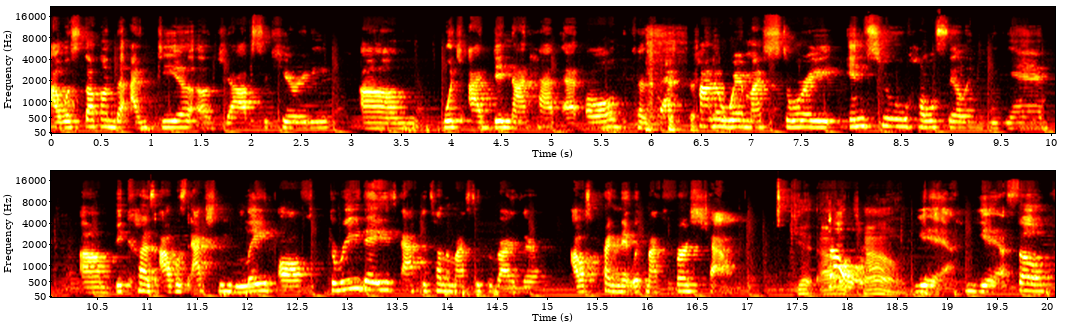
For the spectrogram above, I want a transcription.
I was stuck on the idea of job security, um, which I did not have at all because that's kind of where my story into wholesaling began. Um, because I was actually laid off three days after telling my supervisor I was pregnant with my first child. Get out so, of town. Yeah, yeah. So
